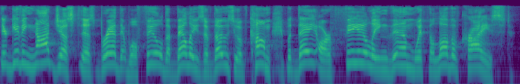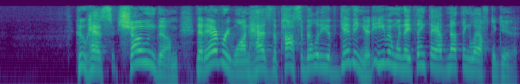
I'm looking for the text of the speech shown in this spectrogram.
They're giving not just this bread that will fill the bellies of those who have come but they are filling them with the love of christ who has shown them that everyone has the possibility of giving it even when they think they have nothing left to give.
